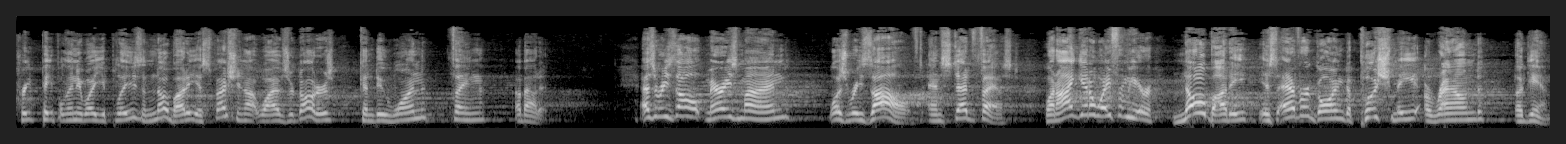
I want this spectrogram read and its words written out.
treat people any way you please, and nobody, especially not wives or daughters, can do one thing about it. As a result, Mary's mind was resolved and steadfast. When I get away from here, nobody is ever going to push me around again.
